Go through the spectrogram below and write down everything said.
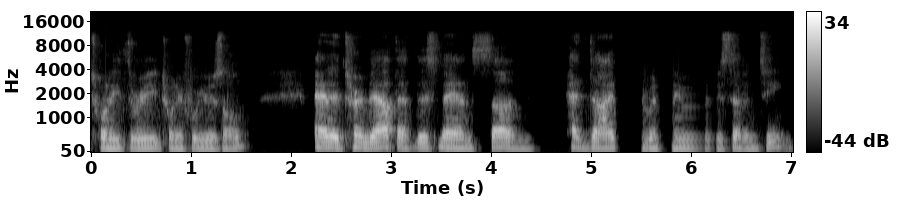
23, 24 years old. And it turned out that this man's son had died when he was 17.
